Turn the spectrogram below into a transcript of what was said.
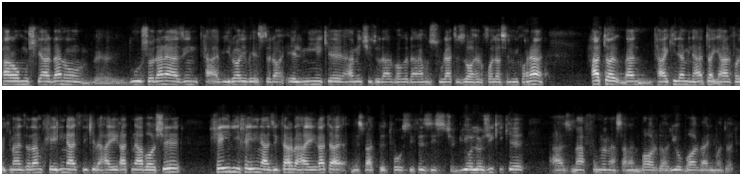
فراموش کردن و دور شدن از این تعبیرهای به اصطلاح علمی که همین چیزو در واقع در همون صورت ظاهر خلاصه می‌کنن. حتی من تاکیدم این حتی اگه حرفایی که من زدم خیلی نزدیک به حقیقت نباشه خیلی خیلی نزدیکتر به حقیقت نسبت به توصیف زیست بیولوژیکی که از مفهوم مثلا بارداری و باروری ما داریم.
